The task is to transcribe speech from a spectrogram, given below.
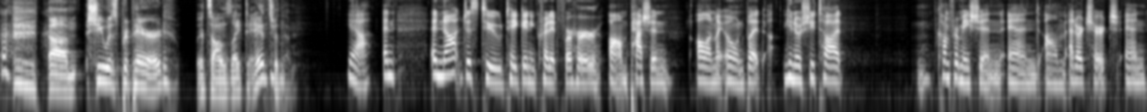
um, she was prepared. It sounds like to answer them. Yeah, and and not just to take any credit for her um, passion all on my own, but you know, she taught confirmation and um, at our church, and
